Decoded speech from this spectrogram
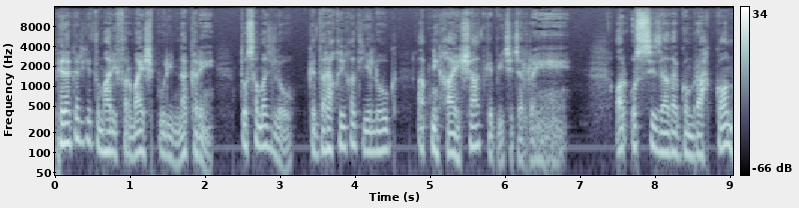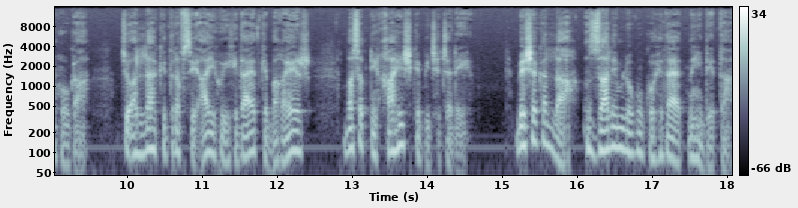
پھر اگر یہ تمہاری فرمائش پوری نہ کریں، تو سمجھ لو کہ درحقیقت یہ لوگ اپنی خواہشات کے پیچھے چل رہے ہیں۔ اور اس سے زیادہ گمراہ کون ہوگا جو اللہ کی طرف سے آئی ہوئی ہدایت کے بغیر بس اپنی خواہش کے پیچھے چلے؟ بے شک اللہ ظالم لوگوں کو ہدایت نہیں دیتا۔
